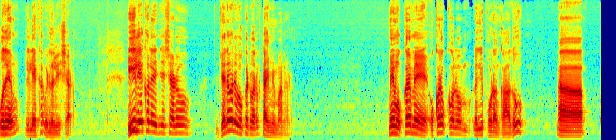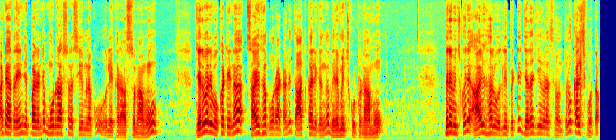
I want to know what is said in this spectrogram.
ఉదయం ఈ లేఖ విడుదల చేశాడు. ఈ లేఖలో ఏం చేశాడు? జనవరి ఒకటి వరకు టైం ఇమ్మన్నాడు. మేము ఒక్కరమే ఒకరొక్కరు లొంగిపోవడం కాదు. అంటే అతను ఏం చెప్పాడంటే మూడు రాష్ట్రాల సీఎంలకు లేఖ రాస్తున్నాము. జనవరి ఒకటిన సాయుధ పోరాటాన్ని తాత్కాలికంగా విరమించుకుంటున్నాము. విరమించుకొని ఆయుధాలు వదిలిపెట్టి జనజీవన స్రవంతిలో కలిసిపోతాం.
